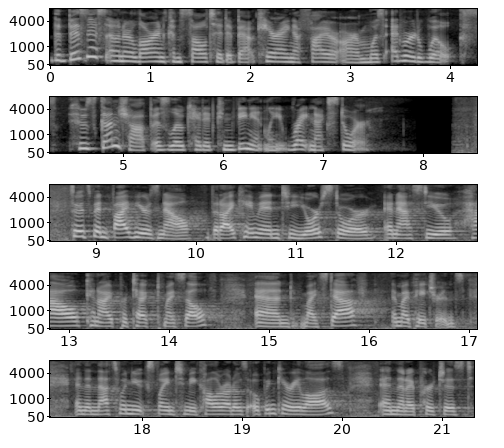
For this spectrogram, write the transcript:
The business owner Lauren consulted about carrying a firearm was Edward Wilkes, whose gun shop is located conveniently right next door. So it's been five years now that I came into your store and asked you, how can I protect myself and my staff and my patrons? And then that's when you explained to me Colorado's open carry laws. And then I purchased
